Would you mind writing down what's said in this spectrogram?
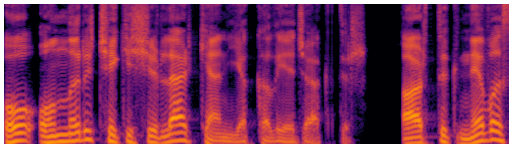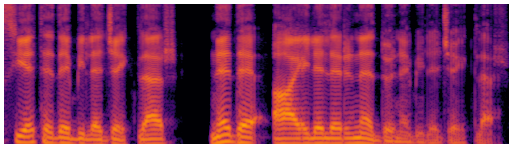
O onları çekişirlerken yakalayacaktır. Artık ne vasiyet edebilecekler ne de ailelerine dönebilecekler.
